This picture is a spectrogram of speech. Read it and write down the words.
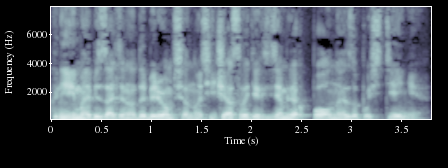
К ней мы обязательно доберемся, но сейчас в этих землях полное запустение.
